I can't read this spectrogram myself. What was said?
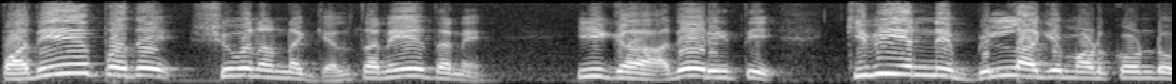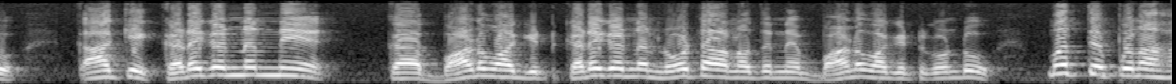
ಪದೇ ಪದೇ ಶಿವನನ್ನ ಗೆಲ್ತಾನೇ ಇದ್ದಾನೆ. ಈಗ ಅದೇ ರೀತಿ ಕಿವಿಯನ್ನೇ ಬಿಲ್ಲಾಗಿ ಮಾಡಿಕೊಂಡು ಆಕೆ ಕಡೆಗಣ್ಣನ್ನೇ ಕ ಬಾಣವಾಗಿಟ್ಟು ಕಡೆಗಣ್ಣ ನೋಟ ಅನ್ನೋದನ್ನೇ ಬಾಣವಾಗಿಟ್ಟುಕೊಂಡು ಮತ್ತೆ ಪುನಃ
